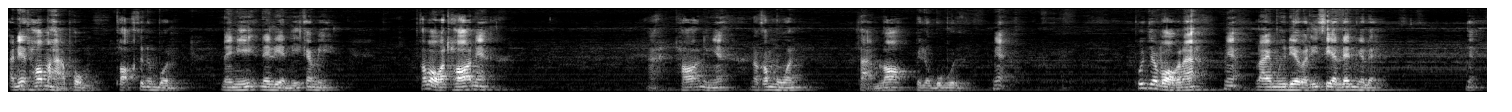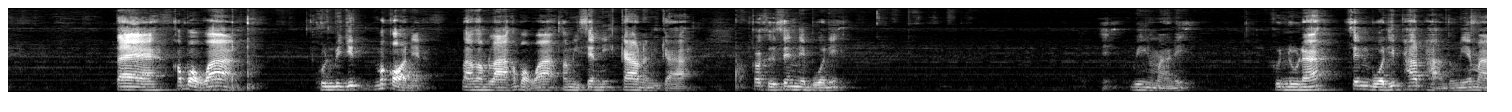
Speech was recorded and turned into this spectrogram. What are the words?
อันเนี้ยท่อมหาพรมเทาะขึ้นข้างบน ในนี้ในเหรียญนี้ก็มีเขาบอกว่าทาะเนี่ยอะทาะอย่างเงี้ย แล้วก็ม้วนสามรอบเป็นหลวงปู่บุญ พูดจะบอกนะ เนี่ยลายมือเดียวกับที่เซียนเล่นกันเลย เนี่ย แต่เขาบอกว่า คุณไปยึดเมื่อก่อนเนี่ย ตามตำราเขาบอกว่าต้องมีเส้นนี้เก้านาฬิกา ก็คือเส้นในบัวนี้ วิ่งออกมานี้ คุณดูนะ เส้นบัวที่พาดผ่านตรงนี้มา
